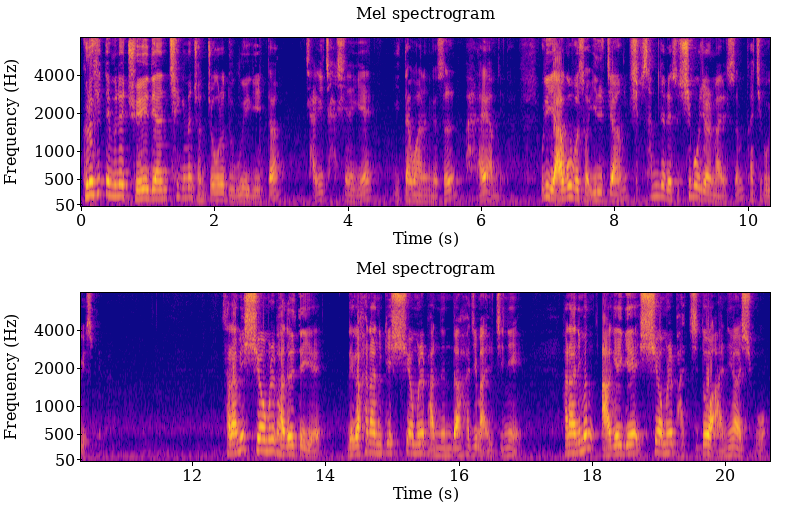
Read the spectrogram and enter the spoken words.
그렇기 때문에 죄에 대한 책임은 전적으로 누구에게 있다? 자기 자신에게 있다고 하는 것을 알아야 합니다. 우리 야고보서 1장 13절에서 15절 말씀 같이 보겠습니다. 사람이 시험을 받을 때에 내가 하나님께 시험을 받는다 하지 말지니 하나님은 악에게 시험을 받지도 아니하시고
